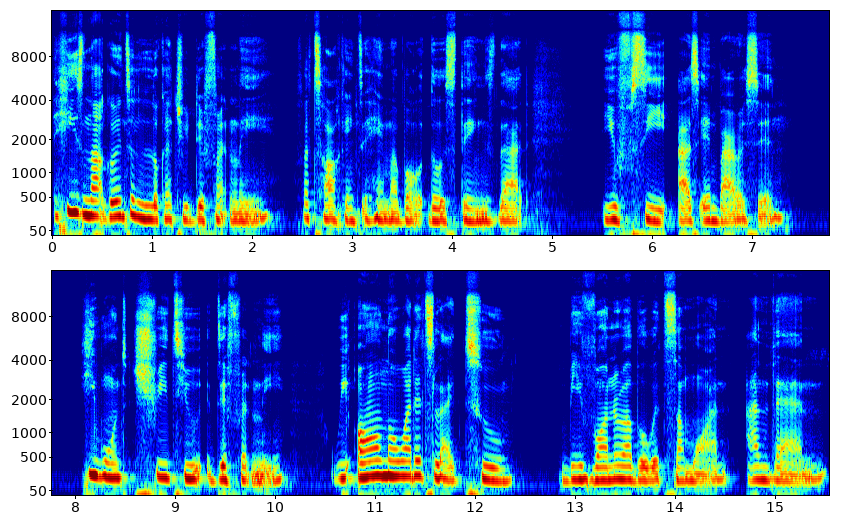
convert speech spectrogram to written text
He's not going to look at you differently for talking to Him about those things that you see as embarrassing he won't treat you differently. We all know what it's like to be vulnerable with someone and then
